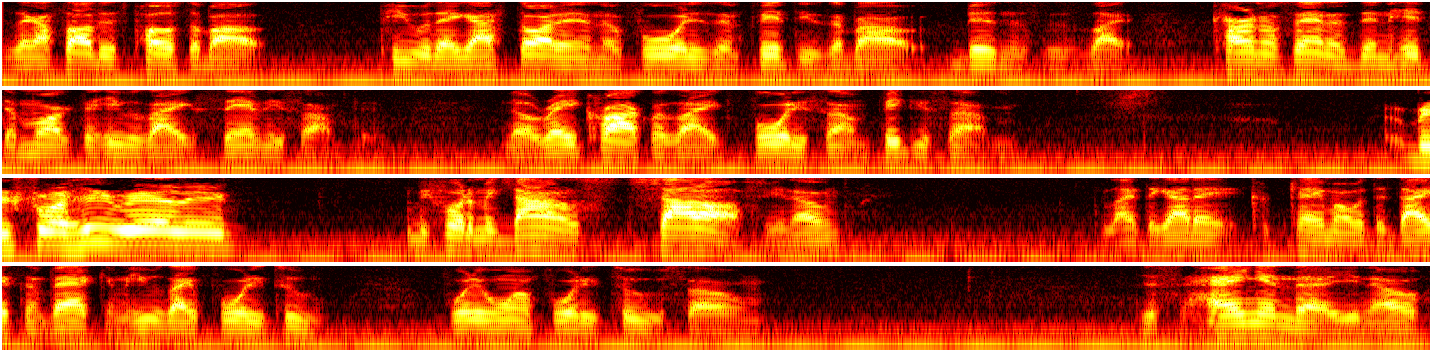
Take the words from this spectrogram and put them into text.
like I saw this post about people that got started in the 40s and 50s about businesses. Like Colonel Sanders didn't hit the mark till he was like 70 something. You know, Ray Kroc was like 40 something, 50 something. Before he really, before the McDonald's shot off, you know. Like the guy that came up with the Dyson vacuum, he was like 42, 41, 42. So just hang in there, you know,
